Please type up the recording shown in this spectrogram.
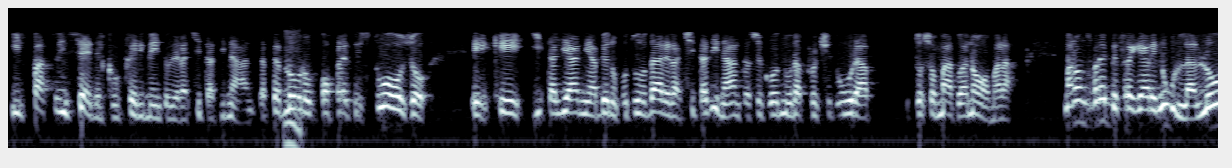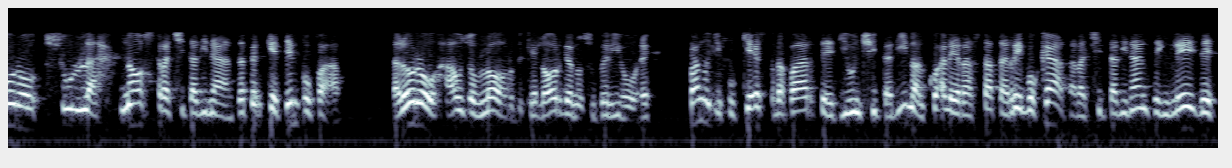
il fatto in sé del conferimento della cittadinanza, per mm. loro un po' pretestuoso eh, che gli italiani abbiano potuto dare la cittadinanza secondo una procedura tutto sommato anomala, ma non dovrebbe fregare nulla loro sulla nostra cittadinanza, perché tempo fa la loro House of Lords, che è l'organo superiore, quando gli fu chiesto da parte di un cittadino al quale era stata revocata la cittadinanza inglese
